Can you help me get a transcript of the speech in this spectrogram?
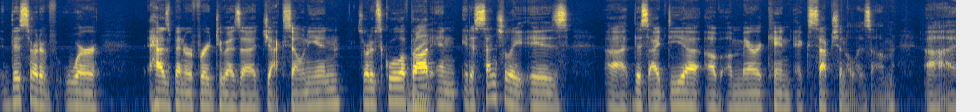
this sort of were has been referred to as a Jacksonian sort of school of thought, right. and it essentially is uh, this idea of American exceptionalism. Uh,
